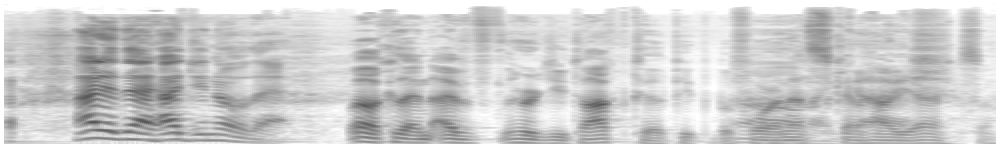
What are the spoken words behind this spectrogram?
How did that? How'd you know that? Well, because I've heard you talk to people before, Oh and that's kind of how you are. So.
